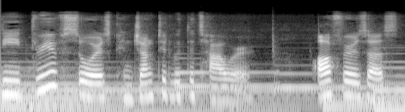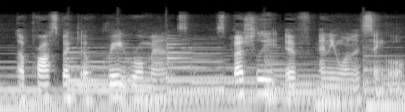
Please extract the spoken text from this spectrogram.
The Three of Swords, conjuncted with the Tower, offers us a prospect of great romance, especially if anyone is single.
